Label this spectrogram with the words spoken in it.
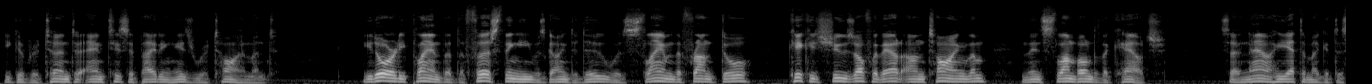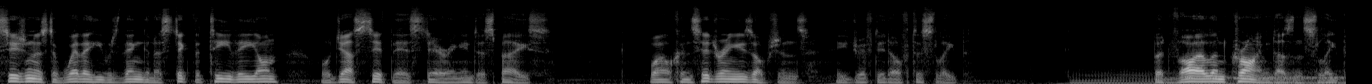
he could return to anticipating his retirement. He'd already planned that the first thing he was going to do was slam the front door, kick his shoes off without untying them, and then slump onto the couch. So now he had to make a decision as to whether he was then going to stick the TV on or just sit there staring into space. While considering his options, he drifted off to sleep. But violent crime doesn't sleep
